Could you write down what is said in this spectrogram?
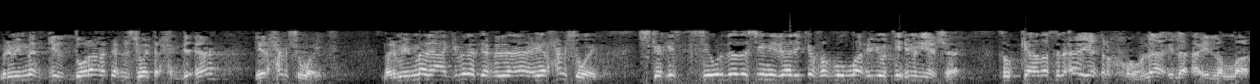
مرمي ما في الدورة ما تفل شوية ها يرحم شوية. مرمي ما ذا عقبة تفل يرحم شوية. شكاك السيور ذا شيني ذلك فضل الله يؤتيه من يشاء. ثك هذا الآية ترخو. لا إله إلا الله.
